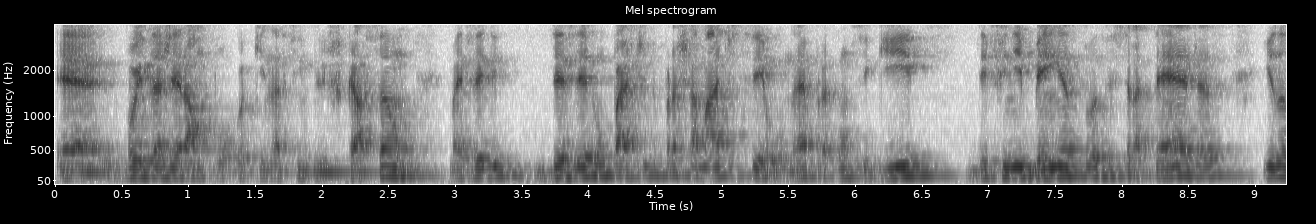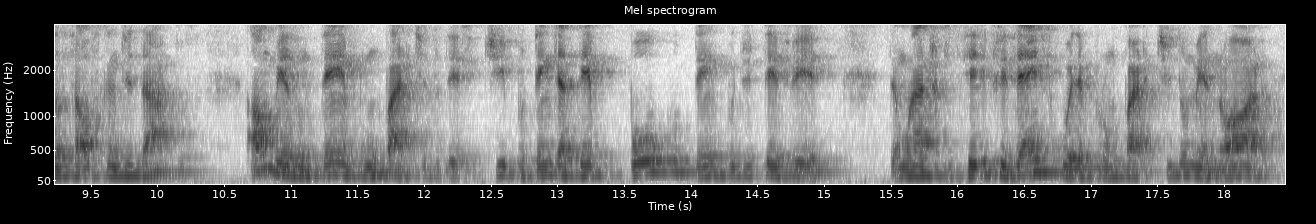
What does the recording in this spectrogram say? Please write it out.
é, vou exagerar um pouco aqui na simplificação, mas ele deseja um partido para chamar de seu, né, para conseguir definir bem as suas estratégias e lançar os candidatos. Ao mesmo tempo, um partido desse tipo tende a ter pouco tempo de TV. Então, acho que se ele fizer a escolha por um partido menor,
